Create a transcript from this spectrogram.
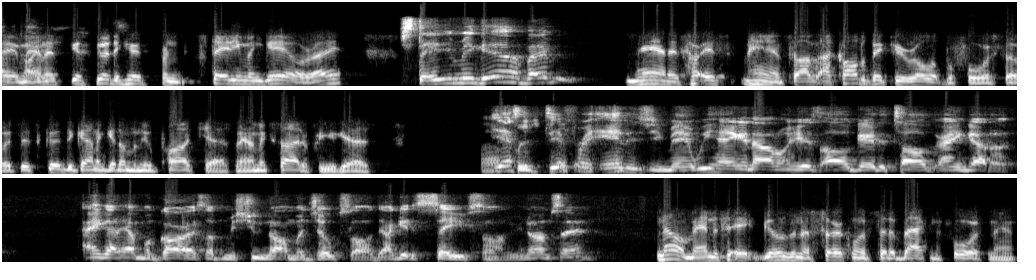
Hey man, it's, it's good to hear from Stadium and Gale, right? Stadium and Gale, baby. Man, it's hard. it's man. So I've, I called a victory roll up before, so it's it's good to kind of get on the new podcast, man. I'm excited for you guys. Yeah, it's a different it. energy, man. We hanging out on his all gator talk. I ain't gotta, I ain't gotta have my guards up and shooting all my jokes all day. I get to save some. You know what I'm saying? No, man. it goes in a circle instead of back and forth, man.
